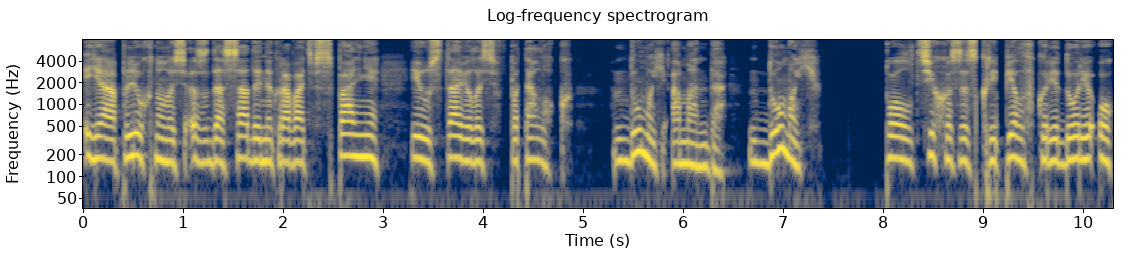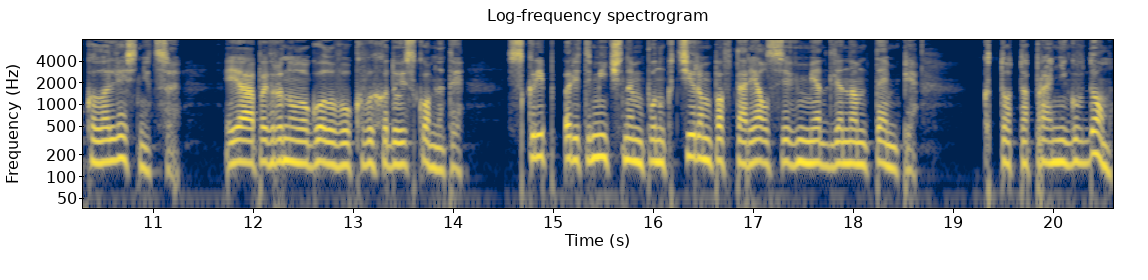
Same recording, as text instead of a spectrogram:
Я плюхнулась с досадой на кровать в спальне и уставилась в потолок. «Думай, Аманда, думай!» Пол тихо заскрипел в коридоре около лестницы. Я повернула голову к выходу из комнаты — Скрип ритмичным пунктиром повторялся в медленном темпе. Кто-то проник в дом.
